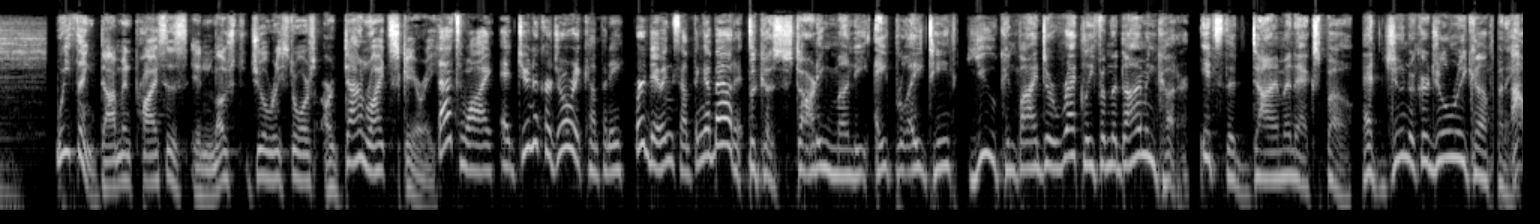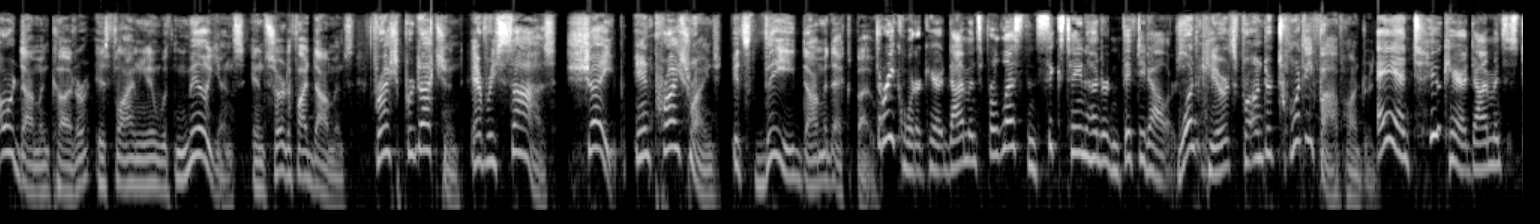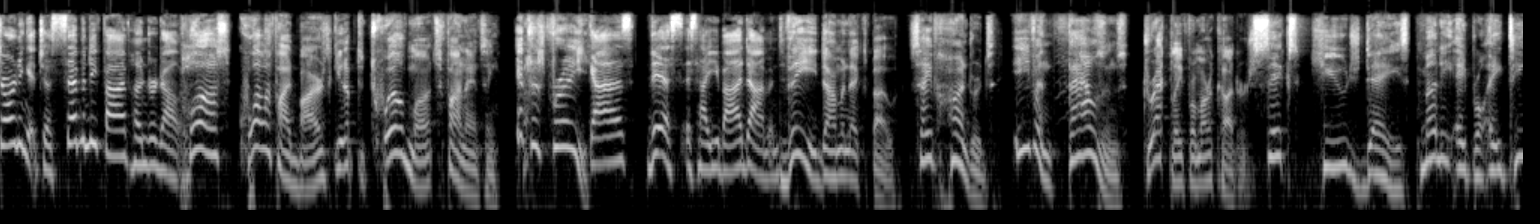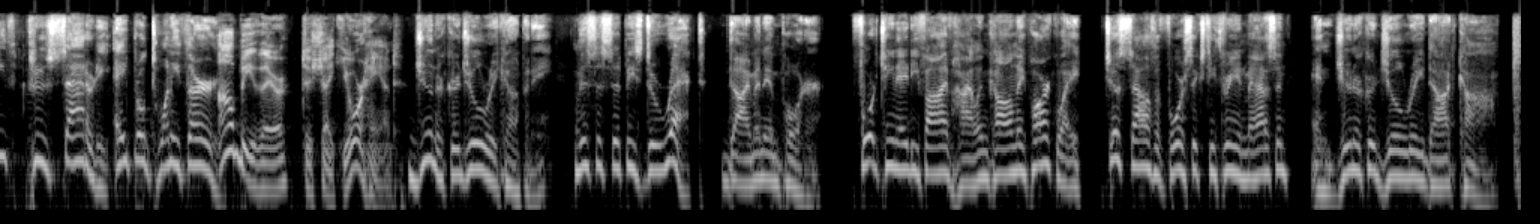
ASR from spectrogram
We think diamond prices in most jewelry stores are downright scary. That's why at Juniker Jewelry Company, we're doing something about it. Because starting Monday, April 18th, you can buy directly from the diamond cutter. It's the Diamond Expo at Juniker Jewelry Company. Our diamond cutter is flying in with millions in certified diamonds. Fresh production, every size, shape, and price range. It's the Diamond Expo. Three quarter carat diamonds for less than $1,650. One carat's for under 2,500. And two carat diamonds starting at just $7,500. Plus, qualified buyers get up to 12 months financing. Interest free. Guys, this is how you buy a diamond. The Diamond Expo. Save hundreds, even thousands, directly from our cutters. Six huge days. Monday, April 18th through Saturday, April 23rd. I'll be there to shake your hand. Juniker Jewelry Company, Mississippi's direct diamond importer. 1485 Highland Colony Parkway, just south of 463 in Madison and junikerjewelry.com.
